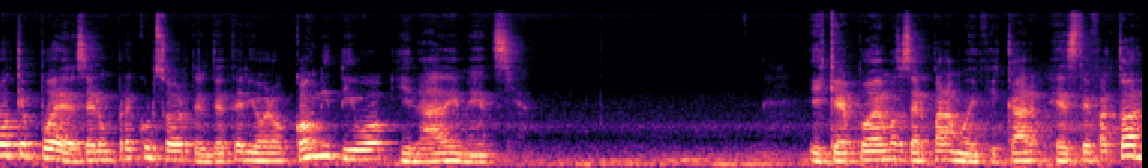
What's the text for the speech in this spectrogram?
lo que puede ser un precursor del deterioro cognitivo y la demencia. ¿Y qué podemos hacer para modificar este factor?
